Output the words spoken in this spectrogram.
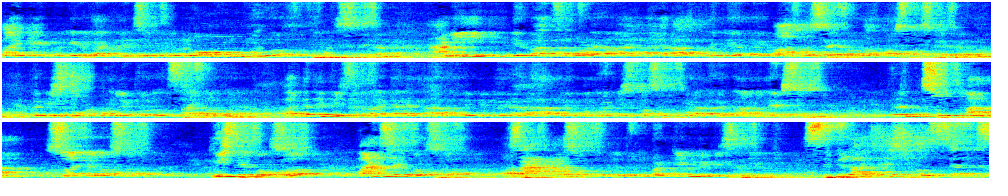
बाइकिङ पनि हेर्दाखेरि चाहिँ लङ भ्यू अफ थिङ्स होइन हामी निर्वाचन लडेर आएका राजनीतिकहरूले पाँच वर्ष हेरौँला दस वर्ष हेरौँला त्यो रिसोर्ट इलेक्ट्रोनिक साइकल भयो अलिकति भिजन रहेका नेताहरूले बिपी कोइरालाहरूले पन्ध्र बिस वर्षको कुरा गरेको हामी देख्छौँ तर चिनमा सय वर्ष दुई सय वर्ष पाँच सय वर्ष हजार वर्षको जुन कन्टिन्युटी छ सिभिलाइजेसनल सेन्स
